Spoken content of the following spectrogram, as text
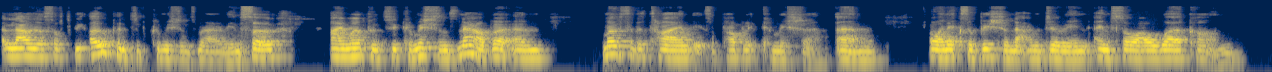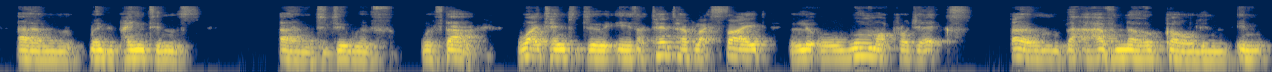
allow yourself to be open to commissions, Marilyn. So I'm open to commissions now, but um, most of the time it's a public commission um, or an exhibition that I'm doing, and so I'll work on um, maybe paintings um, to do with with that. What I tend to do is I tend to have like side little warm up projects um, that have no goal in in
